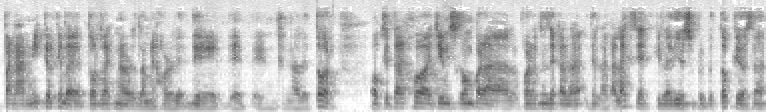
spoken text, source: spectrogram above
para mí creo que la de Thor Ragnarok es la mejor de, de, en general de Thor, o que trajo a James Gunn para Guardianes de, de, la Galaxia, que le dio su propio toque, o sea,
